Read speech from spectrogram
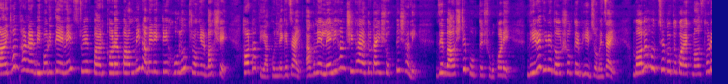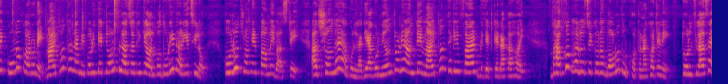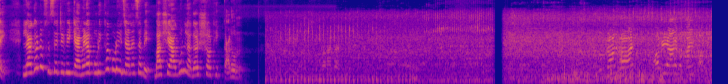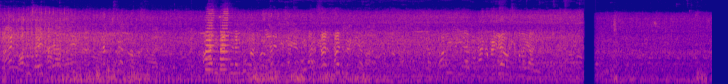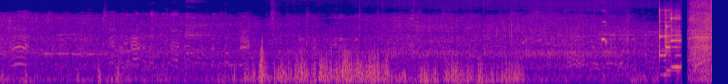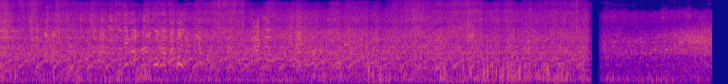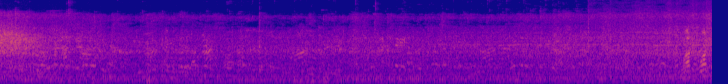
মাইথন থানার বিপরীতে এনএইচ টুয়ে পার্ক করা পাম্মি নামের একটি হলুদ রঙের বাসে হঠাৎই আগুন লেগে যায়। আগুনের লেলিহান শিখা এতটাই শক্তিশালী যে বাসটি পুড়তে শুরু করে। ধীরে ধীরে দর্শকদের ভিড় জমে যায়। বলা হচ্ছে, গত কয়েক মাস ধরে কোনো কারণে মাইথন থানার বিপরীতে টোল প্লাজা থেকে অল্প দূরে দাঁড়িয়েছিল হলুদ রঙের পাম্মি বাসটি। আজ সন্ধ্যায় আগুন লাগে। আগুন নিয়ন্ত্রণে আনতে মাইথন থেকে ফায়ার ব্রিগেডকে ডাকা হয়। ভাগ্য ভালো যে কোনো বড় দুর্ঘটনা ঘটেনি টোল প্লাজায় লাগানো সিসিটিভি ক্যামেরা পরীক্ষা করেই জানা যাবে বাসে আগুন লাগার সঠিক কারণ गुप्ताज भाई अभी आए तो सही था अभी सही था आज दस मिनट घूमा what what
